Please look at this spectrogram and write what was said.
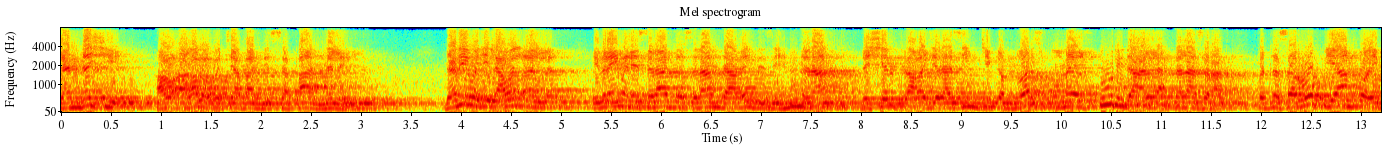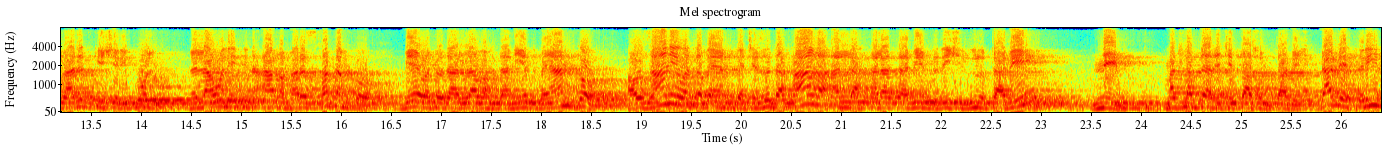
ګندشي او هغه په بچا باندې سپا نه لري د دې وجه لاول ابراهيم عليه السلام دا غي د ذهنونو نه د شرک هغه جراثیم چې کوم نور سپومه ستوري د الله تعالی سره په تصرف یا په عبادت کې شریکول نه لاول دې هغه مرز ختم کو به وته د الله وحدانیت بیان کو او ځان وته بیان کړي چې زه د هغه الله تعالی تابع د دې شنو تابع نه مطلب دا چې تاسو متابع شئ دا بهترین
